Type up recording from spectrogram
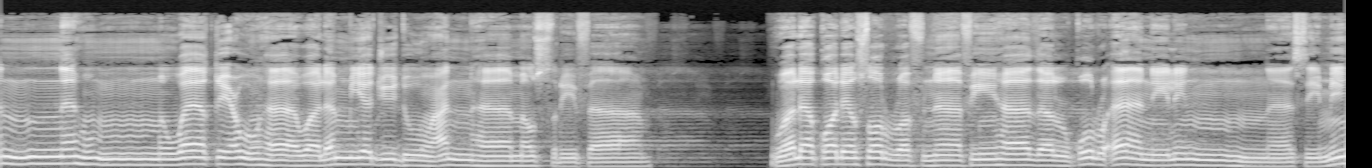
أنهم واقعوها ولم يجدوا عنها مصرفا. ولقد صرفنا في هذا القران للناس من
